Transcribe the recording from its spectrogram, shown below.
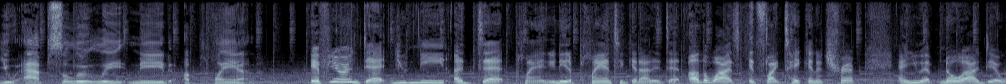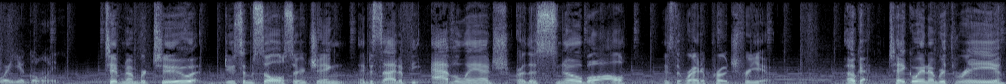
you absolutely need a plan. If you're in debt, you need a debt plan. You need a plan to get out of debt. Otherwise, it's like taking a trip and you have no idea where you're going. Tip number two do some soul searching and decide if the avalanche or the snowball is the right approach for you. Okay, takeaway number three, and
